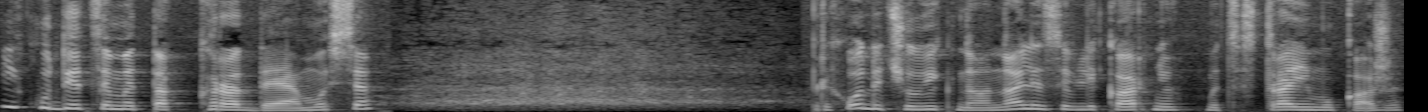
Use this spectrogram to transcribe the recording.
і куди це ми так крадемося? Приходить чоловік на аналізи в лікарню, медсестра йому каже:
